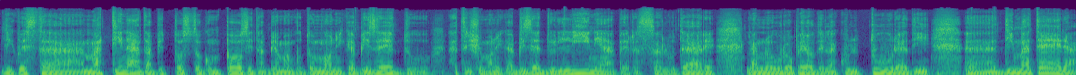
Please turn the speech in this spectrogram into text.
di questa mattinata piuttosto composita abbiamo avuto Monica Piseddu, l'attrice Monica Piseddu in linea per salutare l'anno europeo della cultura di, eh, di Matera.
